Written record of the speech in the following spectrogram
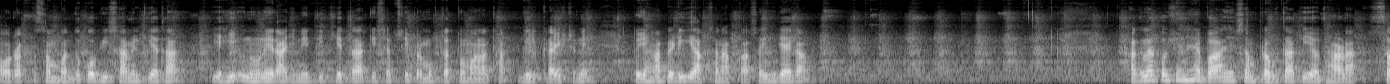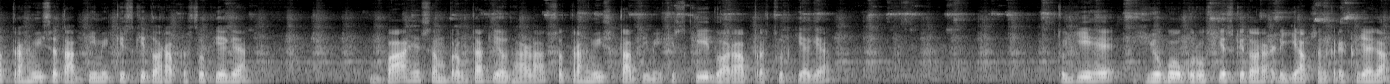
और रक्त संबंध को भी शामिल किया था। यही उन्होंने राजनीतिक चेतना की सबसे प्रमुख तत्व माना था गिल क्राइस्ट ने। तो यहाँ पे डी ऑप्शन आपका सही हो जाएगा। अगला क्वेश्चन है, बाह्य संप्रभुता की अवधारणा सत्रहवीं शताब्दी में किसके द्वारा प्रस्तुत किया गया? बाह्य संप्रभुता की अवधारणा सत्रहवीं शताब्दी में किसके द्वारा प्रस्तुत किया गया? तो ये है ह्यूगो ग्रोसियस के द्वारा डी ऑप्शन करेक्ट हो जाएगा।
